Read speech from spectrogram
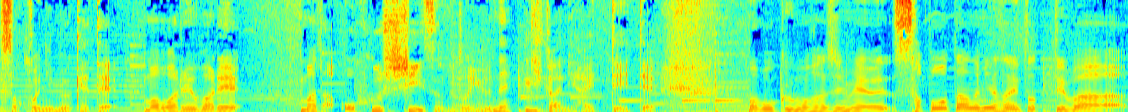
そこに向けて、まあ、我々まだオフシーズンというね期間に入っていて、まあ、僕もはじめサポーターの皆さんにとっては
